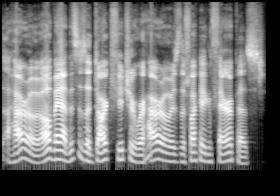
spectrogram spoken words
The Haro. Oh man, this is a dark future where Haro is the fucking therapist.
